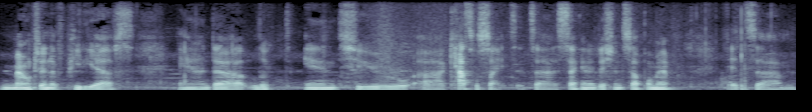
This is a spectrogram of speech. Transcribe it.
mountain of PDFs and uh, looked into uh, Castle Sites. It's a second edition supplement. It's um,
